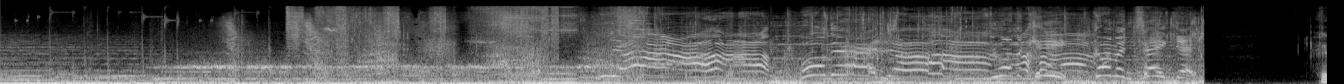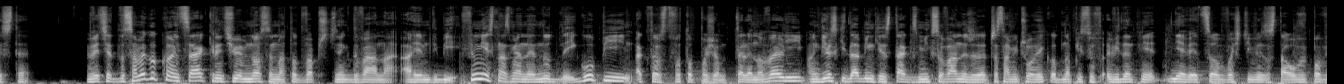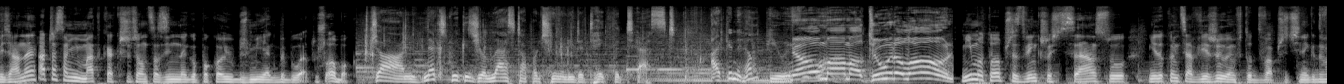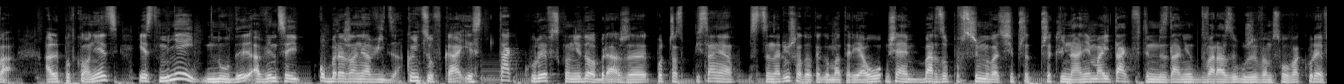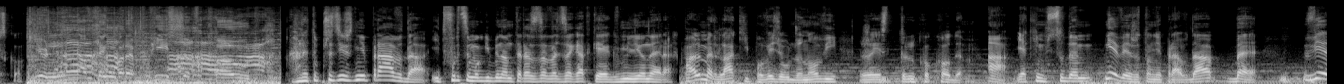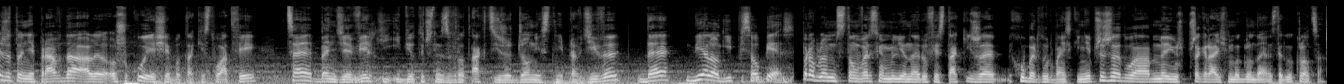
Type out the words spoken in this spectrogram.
Chryste. Wiecie, do samego końca kręciłem nosem na to 2,2 na IMDb. Film jest na zmianę nudny i głupi, aktorstwo to poziom telenoweli, angielski dubbing jest tak zmiksowany, że czasami człowiek od napisów ewidentnie nie wie, co właściwie zostało wypowiedziane, a czasami matka krzycząca z innego pokoju brzmi jakby była tuż obok. John, next week is your last opportunity to take the test. I can help you if you No, want. mom, I'll do it alone. Mimo to przez większość seansu nie do końca wierzyłem w to 2,2, ale pod koniec jest mniej nudy, a więcej obrażania widza. Końcówka jest tak kurewsko niedobra, że podczas pisania scenariusza do tego materiału musiałem bardzo powstrzymywać się przed przeklinaniem, a i tak w tym zdaniu dwa razy używam słowa kurewsko. You're nothing but a piece of code. Ale to przecież nieprawda i twórcy mogliby nam teraz zadać zagadkę jak w Milionerach. Palmer Lucky powiedział Johnowi, że jest tylko kodem. A. Jakimś cudem nie wie, że to nieprawda. B. Wie, że to nieprawda, ale oszukuje się, bo tak jest łatwiej. C. Będzie wielki idiotyczny zwrot akcji, że John jest nieprawdziwy. D. Dialogi pisał pies. Problem z tą wersją Milionerów jest taki, że Hubert Urbański nie przyszedł, a my już przegraliśmy oglądając tego kloca.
